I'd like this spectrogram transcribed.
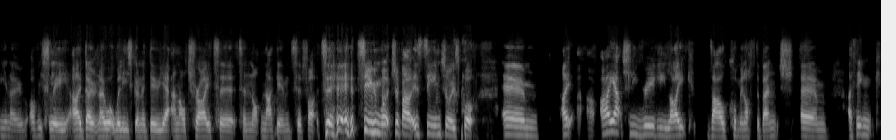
you know obviously I don't know what Willie's going to do yet, and I'll try to to not nag him to, to too much about his team choice, but um, I I actually really like Val coming off the bench. Um, I think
